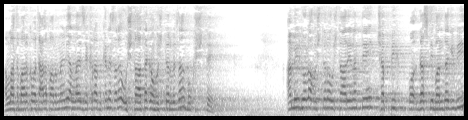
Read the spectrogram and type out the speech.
اللہ تبارک و تعالی فرمانی اللہ ذکر بکنے سر اشتاتا کا ہوشتر بزا بکشتے امی ڈولا ہوشتر اشتاری نتے چھپی دستی بندگی بھی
